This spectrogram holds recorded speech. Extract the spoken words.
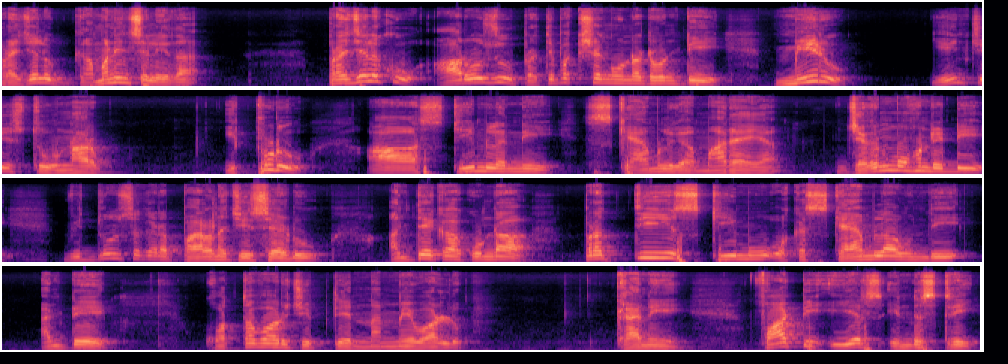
ప్రజలు గమనించలేదా? ప్రజలకు ఆ రోజు ప్రతిపక్షంగా ఉన్నటువంటి మీరు ఏం చేస్తూ ఉన్నారు? ఇప్పుడు ఆ స్కీములన్నీ స్కాములుగా మారాయా? జగన్మోహన్ రెడ్డి విధ్వంసకర పాలన చేశాడు. అంతేకాకుండా ప్రతి స్కీము ఒక స్కామ్లా ఉంది అంటే కొత్తవారు చెప్తే నమ్మేవాళ్ళు. కానీ forty years industry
